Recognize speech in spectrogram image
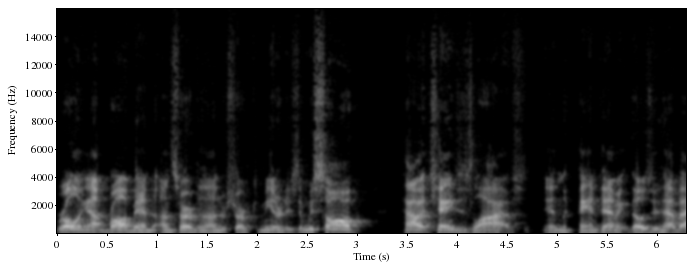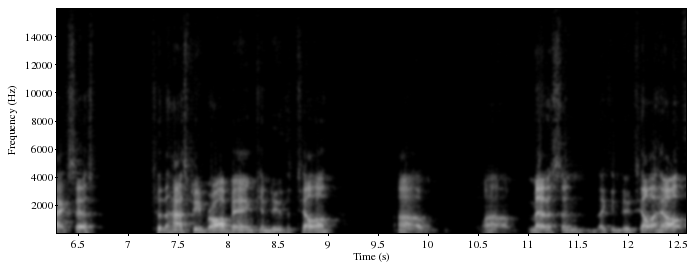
rolling out broadband to unserved and underserved communities. And we saw how it changes lives in the pandemic. Those who have access to the high speed broadband can do the tele uh, uh, medicine, they can do telehealth,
